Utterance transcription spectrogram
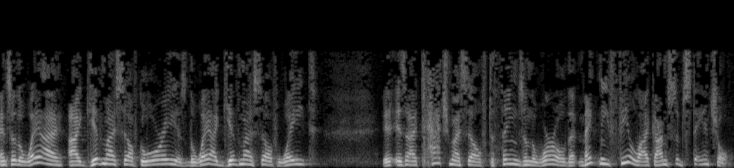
And so the way I, I give myself glory is the way I give myself weight is I attach myself to things in the world that make me feel like I'm substantial.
